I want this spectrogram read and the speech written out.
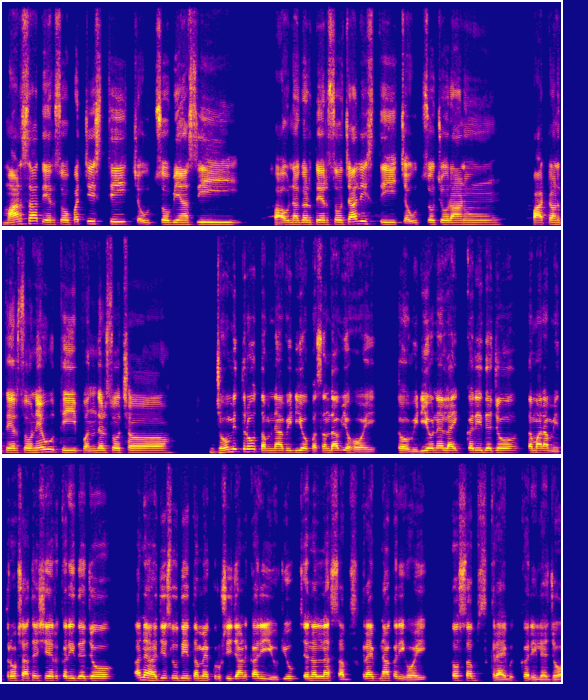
માણસા તેરસો પચીસથી ચૌદસો બ્યાસી. ભાવનગર તેરસો ચાલીસથી ચૌદસો ચોરાણું. પાટણ તેરસો નેવું થી પંદરસો છ. જો મિત્રો તમને આ વીડિયો પસંદ આવ્યો હોય, તો વિડીયોને લાઈક કરી દેજો, તમારા મિત્રો સાથે શેર કરી દેજો, અને હજી સુધી તમે કૃષિ જાણકારી યુટ્યુબ ચેનલને સબસ્ક્રાઇબ ના કરી હોય, તો સબસ્ક્રાઇબ કરી લેજો.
